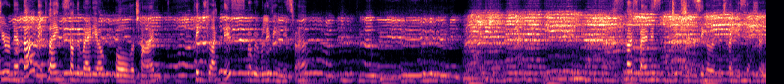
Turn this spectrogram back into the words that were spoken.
Do you remember me playing this on the radio all the time? Things like this when we were living in Israel? She's the most famous Egyptian singer of the 20th century.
